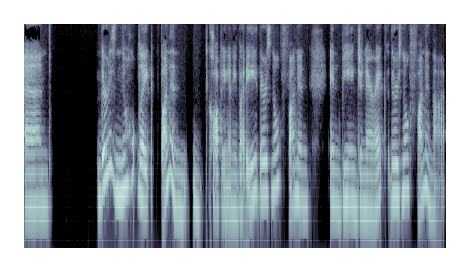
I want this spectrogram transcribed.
And there is no like fun in copying anybody. There's no fun in in being generic. There's no fun in that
